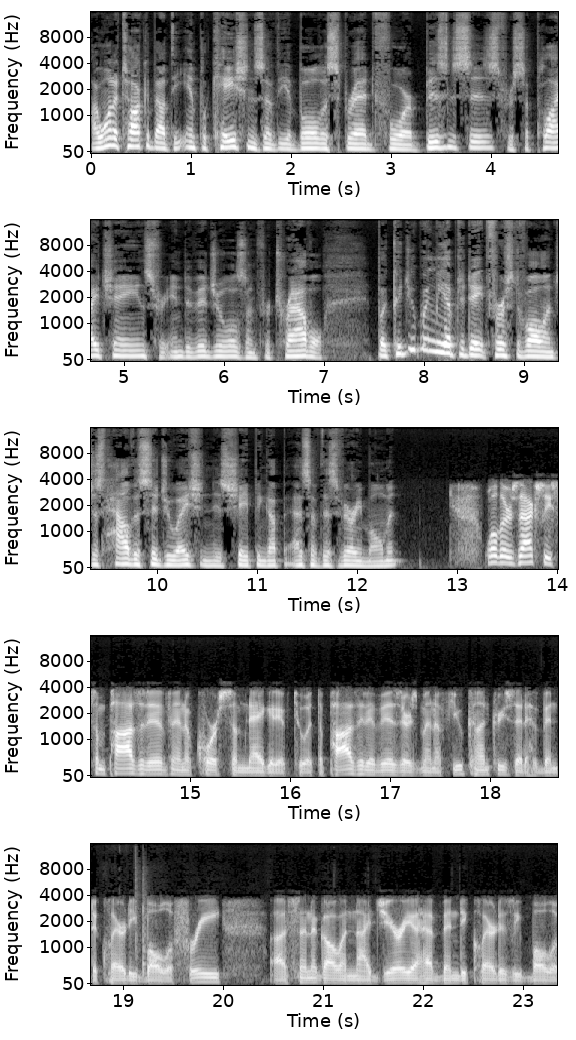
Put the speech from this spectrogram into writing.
I want to talk about the implications of the Ebola spread for businesses, for supply chains, for individuals, and for travel. But could you bring me up to date, first of all, on just how the situation is shaping up as of this very moment? Well, there's actually some positive and, of course, some negative to it. The positive is there's been a few countries that have been declared Ebola free. Uh, Senegal and Nigeria have been declared as Ebola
